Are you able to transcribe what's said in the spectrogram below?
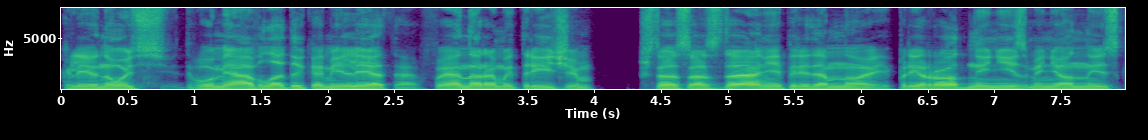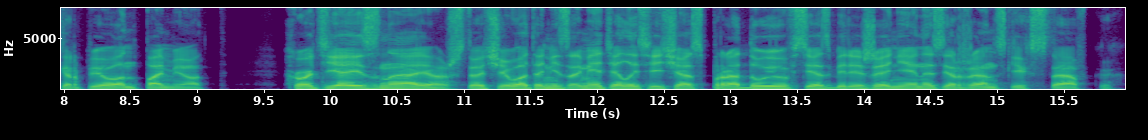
Клянусь двумя владыками лета, Феннером и Тричем, что создание передо мной — природный неизмененный скорпион-помет. Хоть я и знаю, что чего-то не заметил и сейчас продую все сбережения на сержантских ставках.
